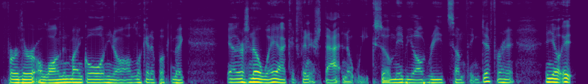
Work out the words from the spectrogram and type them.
further along in my goal. You know, I'll look at a book and be like, yeah, there's no way I could finish that in a week. So maybe I'll read something different. And you know, it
